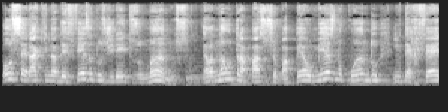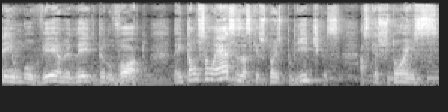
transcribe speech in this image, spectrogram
Ou será que na defesa dos direitos humanos ela não ultrapassa o seu papel, mesmo quando interfere em um governo eleito pelo voto? Então são essas as questões políticas, as questões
